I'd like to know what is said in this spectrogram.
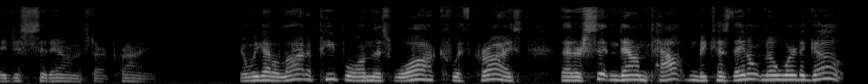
They just sit down and start crying. And we got a lot of people on this walk with Christ that are sitting down pouting because they don't know where to go.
